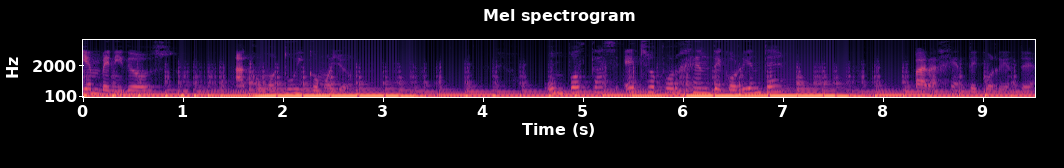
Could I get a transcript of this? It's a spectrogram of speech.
Bienvenidos a Como tú y como yo. Un podcast hecho por gente corriente para gente corriente.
